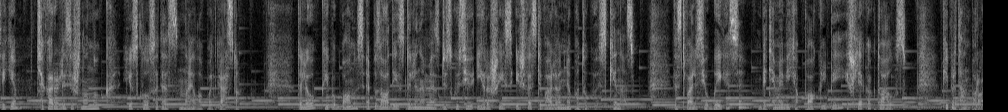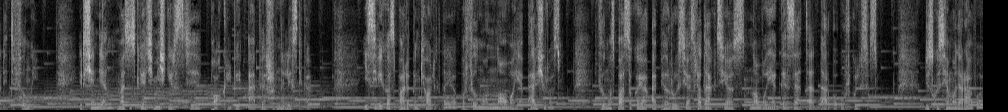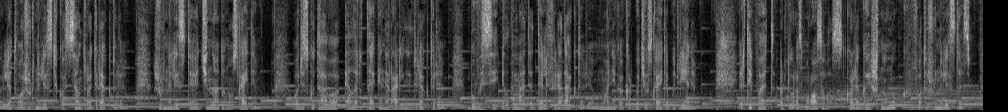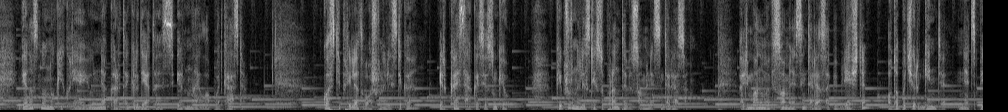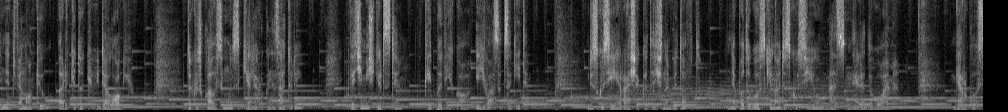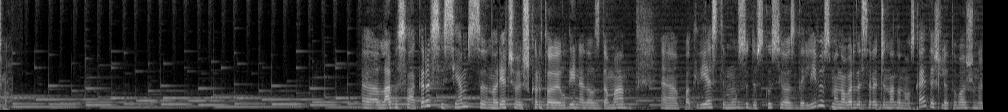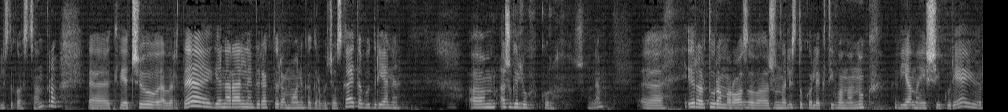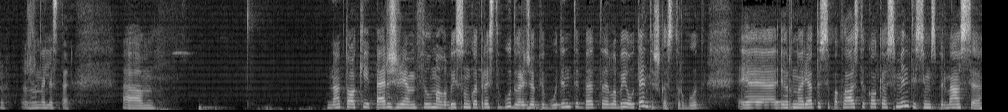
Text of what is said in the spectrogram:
Sveiki, čia Karolis iš Nanuk, jūs klausotės Nailo podcast'o. Toliau, kaip bonus epizodais, dalinamės diskusijų įrašais iš festivalio Nepatogus kinas. Festivalis jau baigėsi, bet jame vykę pokalbiai išlieka aktualūs, kaip ir ten parodyti filmai. Ir šiandien mes jūs kviečiame išgirsti pokalbį apie žurnalistiką. Jis įvyko spalio 15-ąją po filmo Novoje peržiūros. Filmas pasakojo apie Rusijos redakcijos Novoje gazetą darbo užkulisius. Diskusiją moderavo Lietuvo žurnalistikos centro direktorė, žurnalistė Džina Donauskaitė, o diskutavo LRT generalinė direktorė, buvusi ilgametė Delfi redaktorė Monika Garbačiauskaitė Budrienė ir taip pat Artūras Morozovas, kolega iš Nanuk, fotožurnalistas, vienas Nanuk įkūrėjų nekarta girdėtas ir Nailo podcast'e. Kuo stipri Lietuvo žurnalistika ir kas sekasi sunkiau? Kaip žurnalistai supranta visuomenės interesą? Ar įmanoma visuomenės interesą apibriežti, o to pačiu ir ginti, neatspindint vienokių ar kitokių ideologijų? Tokius klausimus kėlė organizatoriai. Kviečiame išgirsti, kaip pavyko į juos atsakyti. Diskusiją įrašė Katažina Bitoft, nepatogaus kino diskusijų mes neredaguojame. Gero klausimo. Labas vakaras visiems. Norėčiau iš karto ilgai nedelsdama e, pakviesti mūsų diskusijos dalyvius. Mano vardas yra Džina Donauskaitė iš Lietuvos žurnalistikos centro. E, kviečiu LRT generalinę direktorę Moniką Garbačiauskaitę Budrienę. Aš galiu kur? Šone. Ir Artūrą Morozovą, žurnalistų kolektyvo Nanuk, vieną iš įkūrėjų ir žurnalistą. Um, Na, tokį peržiūrėjom filmą labai sunku atrasti būdvardžio apibūdinti, bet labai autentiškas turbūt. E, ir norėtųsi paklausti, kokios mintis jums pirmiausia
